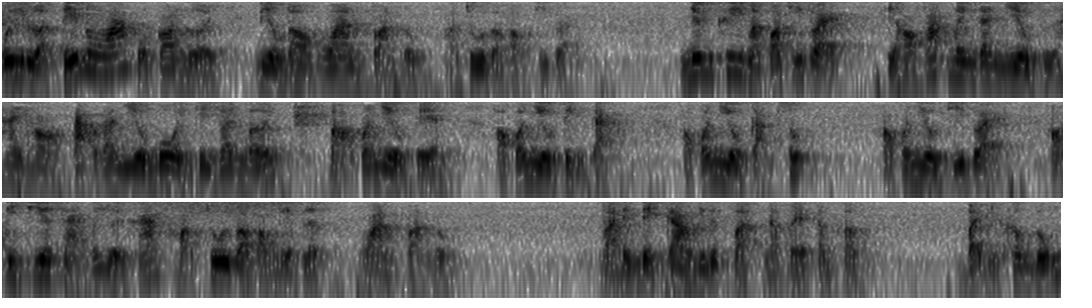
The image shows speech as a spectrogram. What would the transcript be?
quy luật tiến hóa của con người. Điều đó hoàn toàn đúng. Họ chui vào vòng trí tuệ. Nhưng khi mà có trí tuệ thì họ phát minh ra nhiều thứ hay ho, tạo ra nhiều mô hình kinh doanh mới. Và họ có nhiều tiền, họ có nhiều tình cảm, họ có nhiều cảm xúc, họ có nhiều trí tuệ. Họ đi chia sẻ với người khác, họ chui vào vòng nghiệp lực. Hoàn toàn đúng và đến đỉnh cao như đức phật là về tâm không. Vậy thì không đúng,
